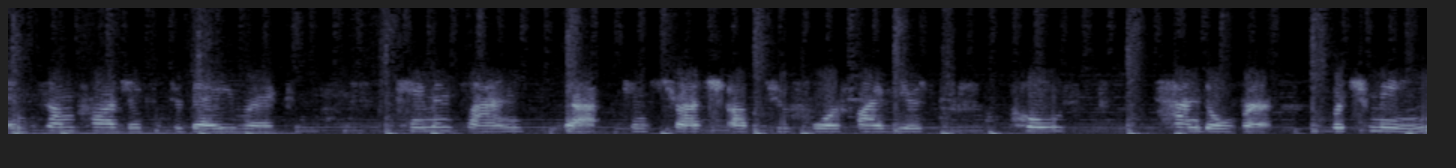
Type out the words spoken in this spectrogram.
in some projects today, Rick, payment plans that can stretch up to four or five years post handover, which means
